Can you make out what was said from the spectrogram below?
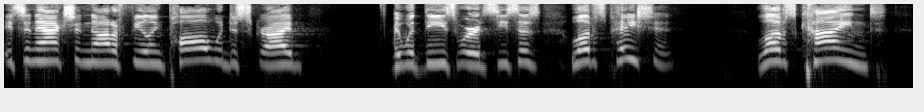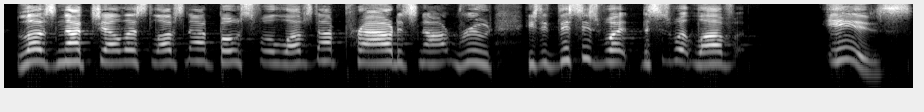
It's an action, not a feeling. Paul would describe it with these words He says, Love's patient, love's kind, love's not jealous, love's not boastful, love's not proud, it's not rude. He said, This is what, this is what love is.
